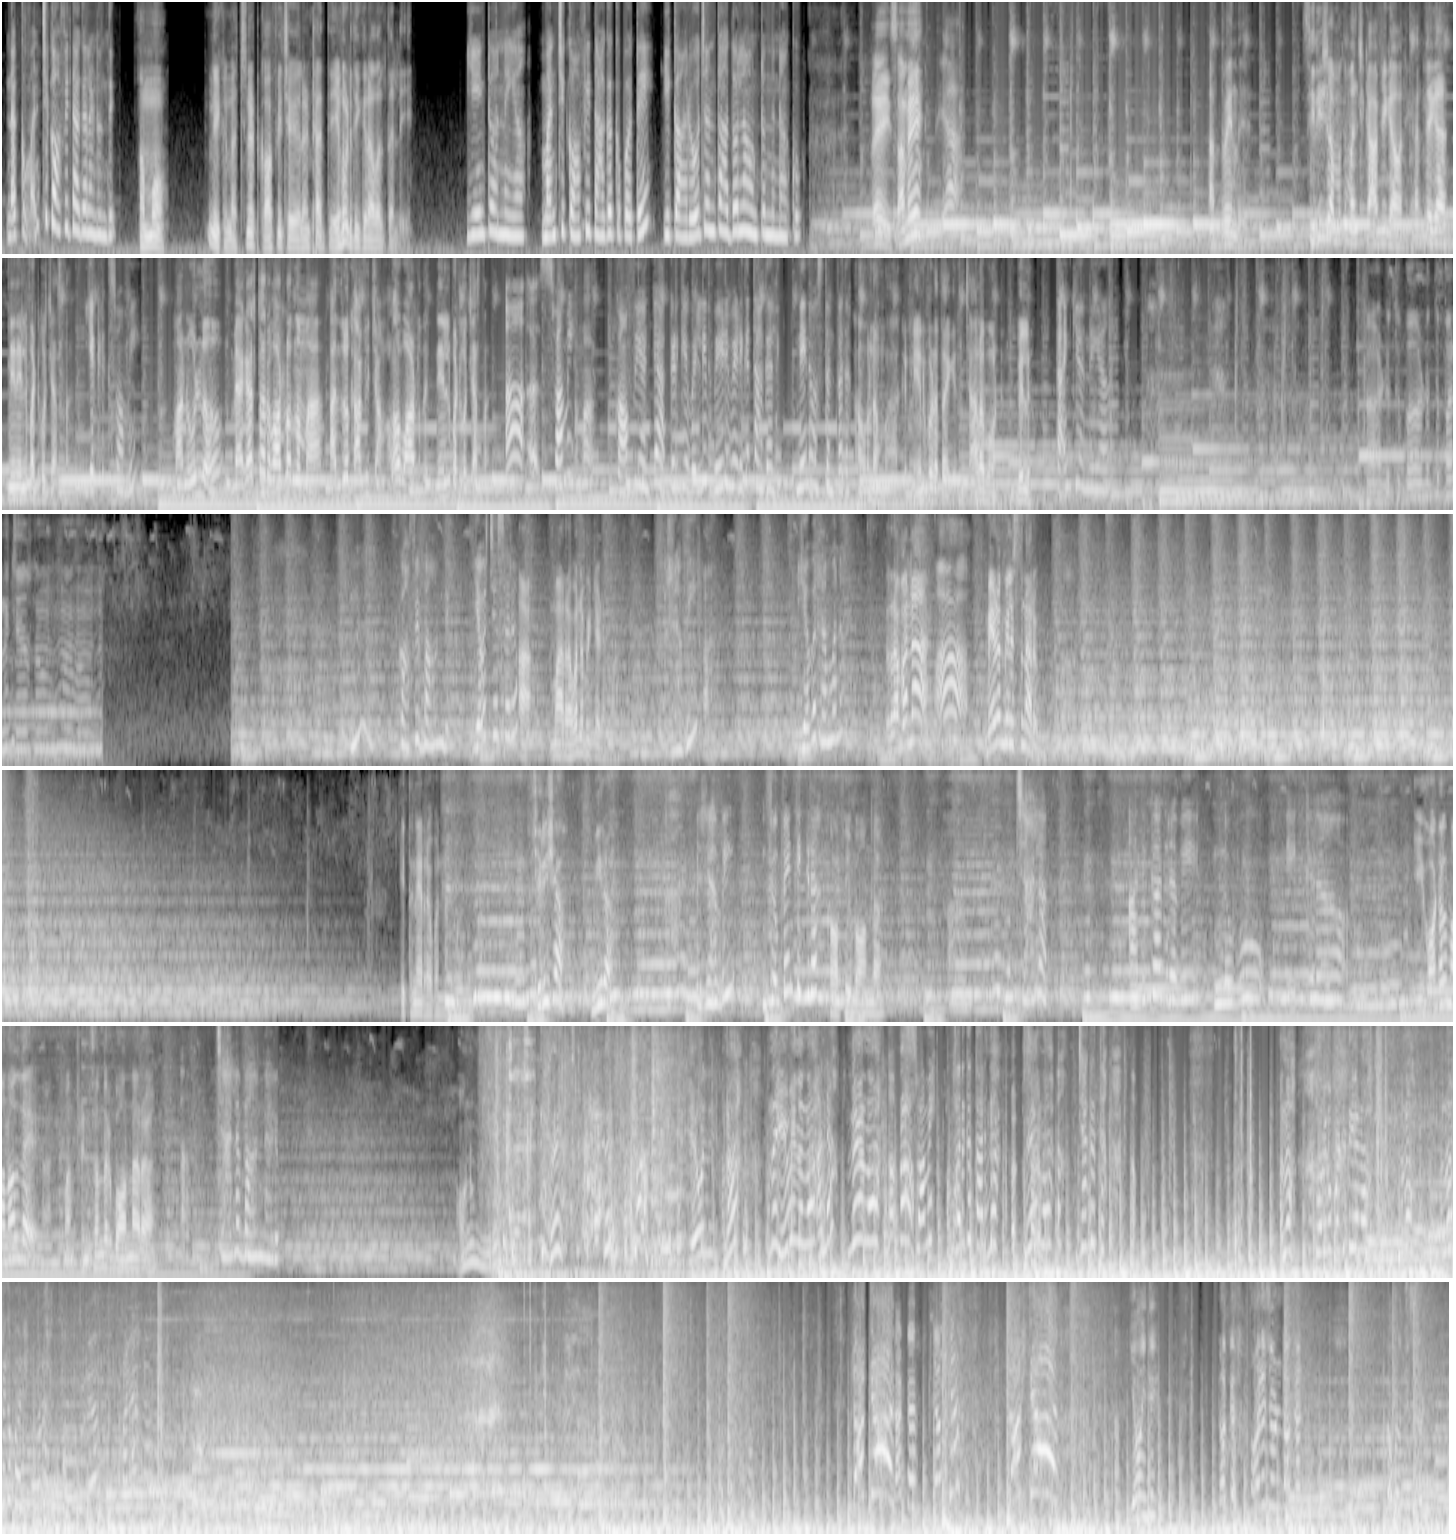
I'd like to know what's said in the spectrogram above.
నాకు మంచి కాఫీ తాగాలని ఉంది అమ్మో నీకు నచ్చినట్టు కాఫీ చేయాలంటే ఆ దేవుడి దిగి రావాలి తల్లి. ఏంటో అన్నయ్య మంచి కాఫీ తాగకపోతే ఇక ఆ రోజంతా అదోలా ఉంటుంది నాకు. సామే! అర్థమైంది. శిరీష్ అమ్మకి మంచి కాఫీ కావాలి. అంతేగా నేను వెళ్ళి పట్టుకొచ్చేస్తా. ఎక్కడికి స్వామి? మన ఊళ్ళో మెగాస్టార్ హోటల్ ఉందమ్మా. అందులో కాఫీ చాలా బాగుంటుంది. నేను వెళ్ళి పట్టుకొచ్చేస్తా. ఆ, స్వామి. అమ్మా. కాఫీ అంటే అక్కడికి వెళ్ళి వేడి వేడిగా తాగాలి. నేను వస్తాను పద. అవునమ్మా అక్కడ నేను కూడా తాగాను. చాలా బాగుంటుంది. వెళ్ళు. థ్యాంక్ యూ అన్నయ్య. ఆడుతూ పాడుతూ పని చేస్తాం. కాఫీ బాగుంది. ఎవరు చేశారు? ఆ, మా రవణ పెట్టాడమ్మా. రవి. ఎవరు రమ్మను రవణ! మేడం పిలుస్తున్నారు. ఇతనే రవణ. శిరీష మీరా? రవి నువ్వేంటి ఇక్కడ కాఫీ బాగుందా? చాలా. అది కాదు రవి నువ్వు ఇక్కడ ఈ హోటల్ మనోల్దే. మన ఫ్రెండ్స్ అందరు బాగున్నారా? ఆ, చాలా బాగున్నారు. అవును మీరేంటి ఇక్కడ? ఏమైంది? అన్నా అన్నా ఏమైందన్నా? అన్నా? లే అన్నా స్వామి త్వరగా కారుతా. జాగ్రత్త. అన్నా త్వరగా పట్టి అన్నా. అన్నా త్వరగా పోనీ. అన్నా లే. పద. డాక్టర్! డాక్టర్? డాక్టర్? డాక్టర్! ఏమైంది? డాక్టర్ త్వరగా చూడండి డాక్టర్. లోపలికి తీసుకురండి.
